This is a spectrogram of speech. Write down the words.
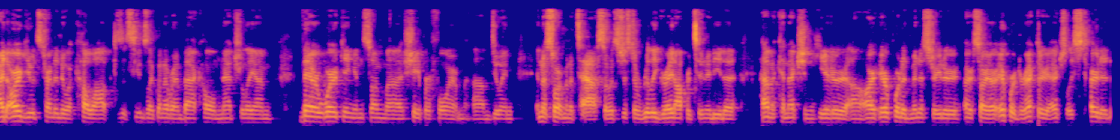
I, would argue it's turned into a co op because it seems like whenever I'm back home, naturally I'm there working in some uh, shape or form, um, doing an assortment of tasks. So it's just a really great opportunity to have a connection here. Uh, our airport administrator, or sorry, our airport director actually started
